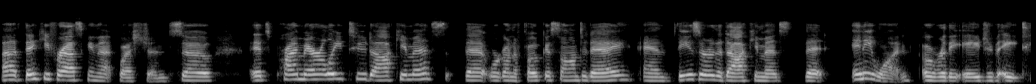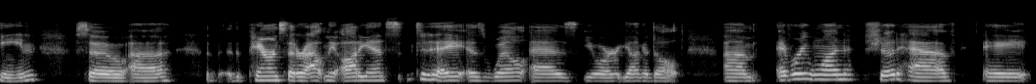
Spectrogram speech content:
Uh, thank you for asking that question. So it's primarily two documents that we're going to focus on today, and these are the documents that anyone over the age of 18, so uh, the parents that are out in the audience today, as well as your young adult, um, everyone should have a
